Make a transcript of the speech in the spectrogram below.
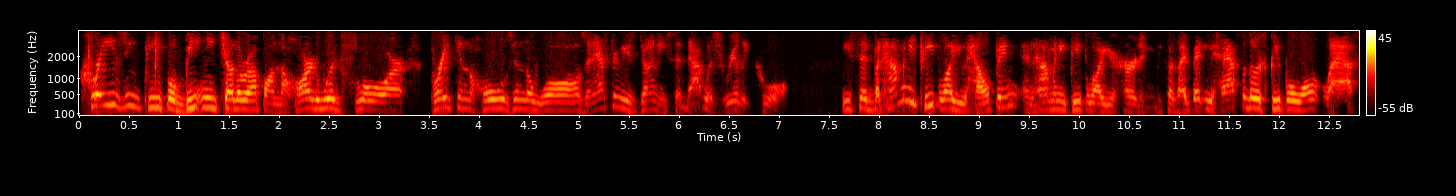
crazy people beating each other up on the hardwood floor, breaking the holes in the walls. And after he was done, he said, that was really cool. He said, but how many people are you helping and how many people are you hurting? Because I bet you half of those people won't last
